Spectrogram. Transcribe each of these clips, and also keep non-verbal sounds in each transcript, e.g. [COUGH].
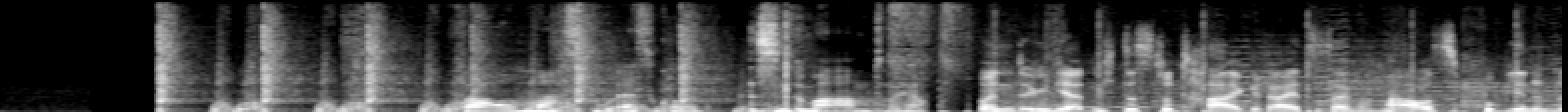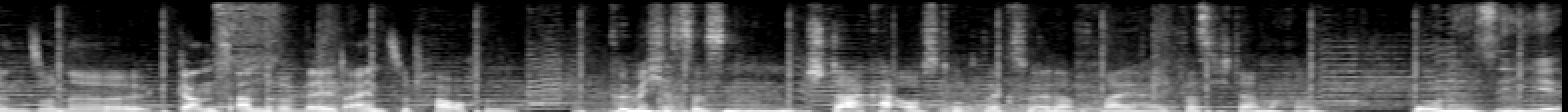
Warum machst du Escort? Es sind immer Abenteuer. Und irgendwie hat mich das total gereizt, es einfach mal auszuprobieren und in so eine ganz andere Welt einzutauchen. Für mich ist das ein starker Ausdruck sexueller Freiheit, was ich da mache. Ohne sie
